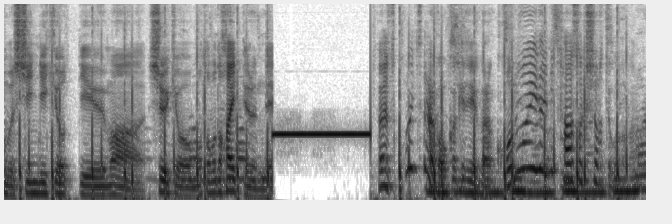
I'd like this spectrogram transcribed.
ウム真理教っていう、まあ、宗教もともと入ってるんで。とりあえずこいつらが追っかけてるから、この間に探索しろってことかな。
